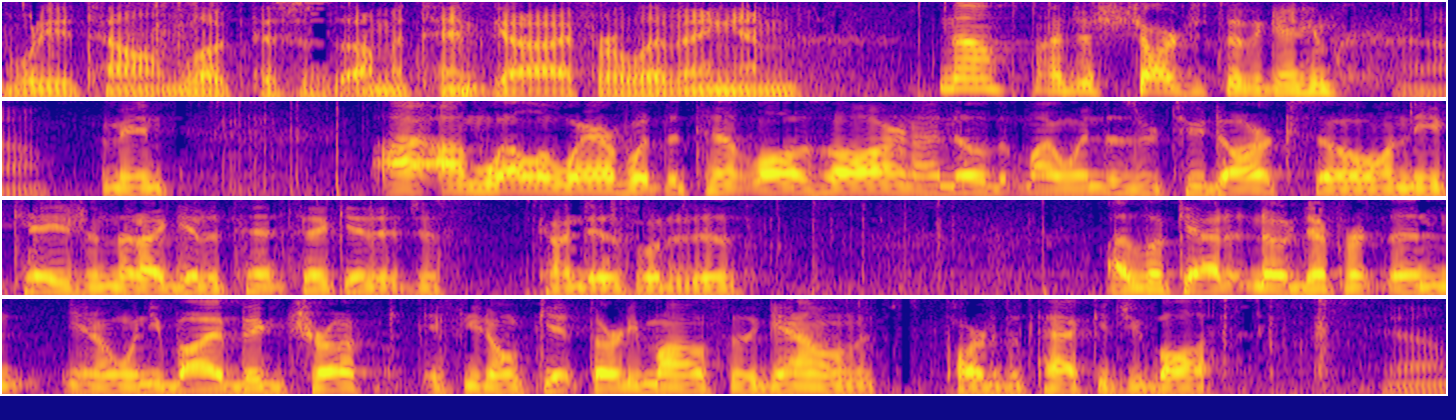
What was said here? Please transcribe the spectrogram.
What do you tell them? Look, this is I'm a tent guy for a living, and no, I just charge it to the game. Oh. I mean, I, am well aware of what the tent laws are, and I know that my windows are too dark. So on the occasion that I get a tent ticket, it just kind of is what it is. I look at it no different than you know when you buy a big truck. If you don't get 30 miles to the gallon, it's part of the package you bought. Yeah.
